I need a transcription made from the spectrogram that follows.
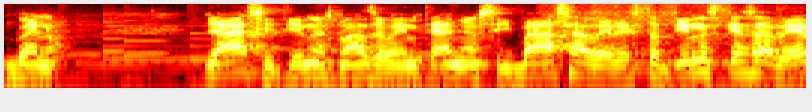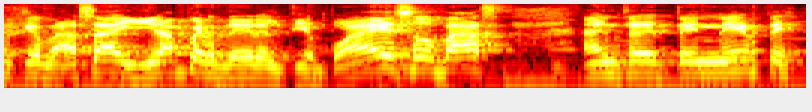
Bueno, ya si tienes más de 20 años y vas a ver esto, tienes que saber que vas a ir a perder el tiempo. A eso vas a entretenerte.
